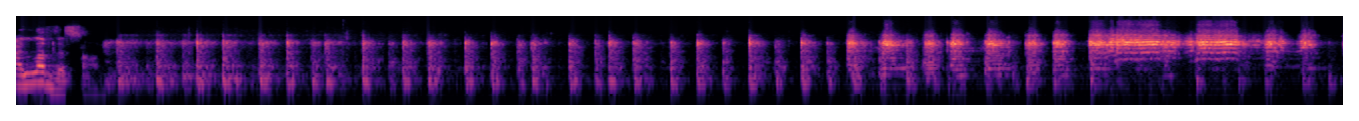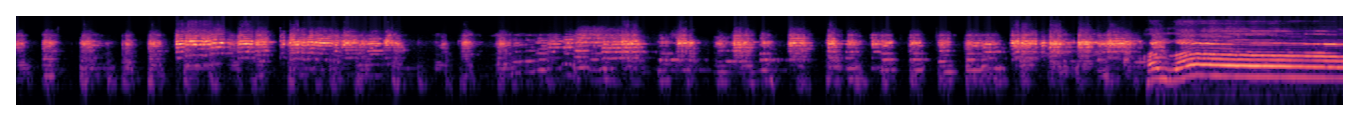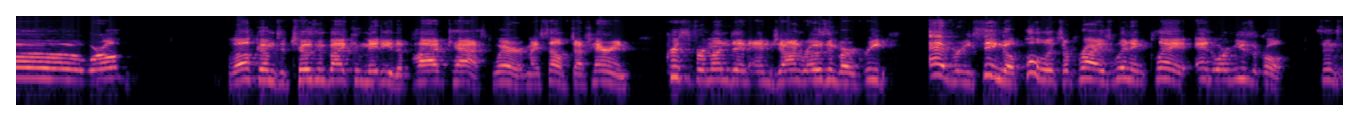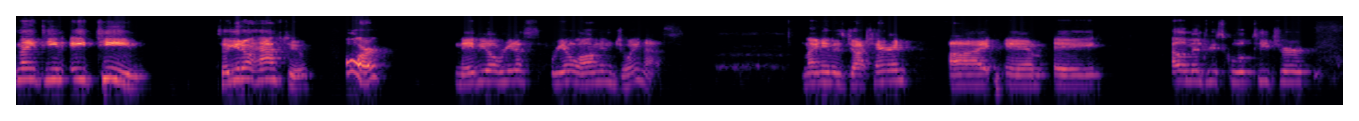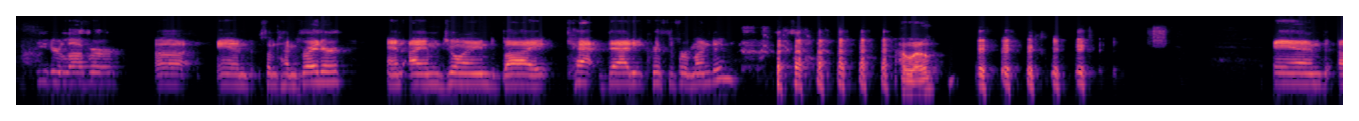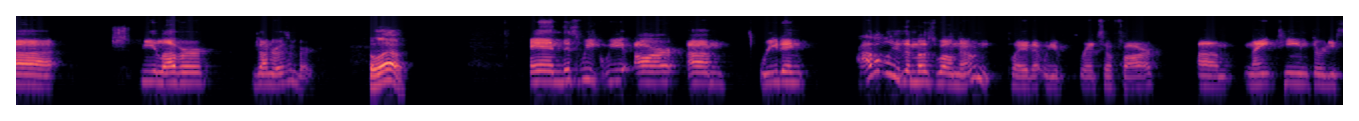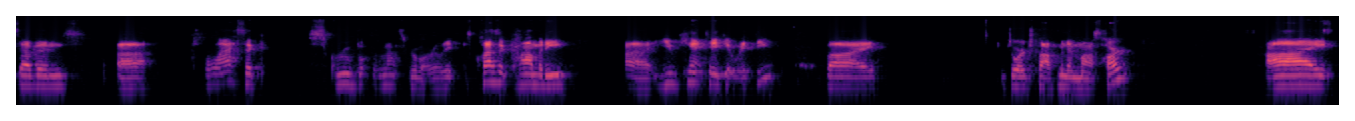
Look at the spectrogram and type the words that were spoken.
I love this song. Welcome to Chosen by Committee, the podcast where myself, Josh Heron, Christopher Munden, and John Rosenberg read every single Pulitzer Prize winning play and or musical since 1918. So you don't have to. Or maybe you'll read us read along and join us. My name is Josh Heron. I am a elementary school teacher, theater lover, uh, and sometimes writer. And I am joined by Cat Daddy Christopher Munden Hello. and uh, ski lover John Rosenberg. Hello. And this week we are um, reading probably the most well-known play that we've read so far, um, 1937's uh, classic screwball, not screwball really, it's classic comedy, uh, "You Can't Take It With You" by George Kaufman and Moss Hart. I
